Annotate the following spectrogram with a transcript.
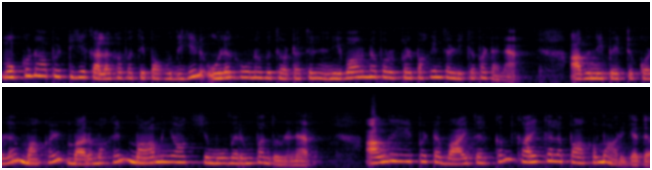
முக்குணாப்பட்டிய கலகவத்தி பகுதியில் உலக உணவு தோட்டத்தில் நிவாரணப் பொருட்கள் பகிர்ந்தளிக்கப்பட்டன. அதனை பெற்றுக்கொள்ள மகள் மருமகன் மாமி ஆகிய மூவரும் வந்துள்ளனர். அங்கு ஏற்பட்ட வாய் தர்க்கம் கைகலப்பாக மாறியது.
